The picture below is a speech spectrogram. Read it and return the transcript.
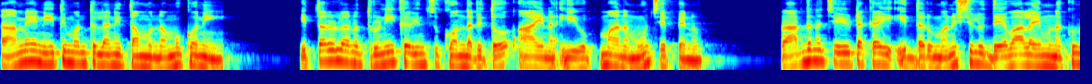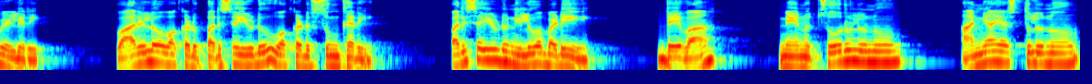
తామే నీతిమంతులని తమ్ము నమ్ముకొని ఇతరులను తృణీకరించు కొందరితో ఆయన ఈ ఉపమానము చెప్పెను. ప్రార్థన చేయుటకై ఇద్దరు మనుష్యులు దేవాలయమునకు వెళ్ళిరి. వారిలో ఒకడు పరిసయుడు ఒకడు సుంకరి. పరిసయుడు నిలువబడి దేవా నేను చోరులును అన్యాయస్తులును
